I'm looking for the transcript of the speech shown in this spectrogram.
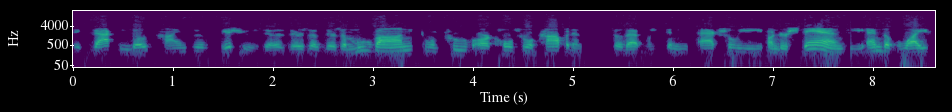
exactly those kinds of issues. There's a there's a move on to improve our cultural competence so that we can actually understand the end of life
